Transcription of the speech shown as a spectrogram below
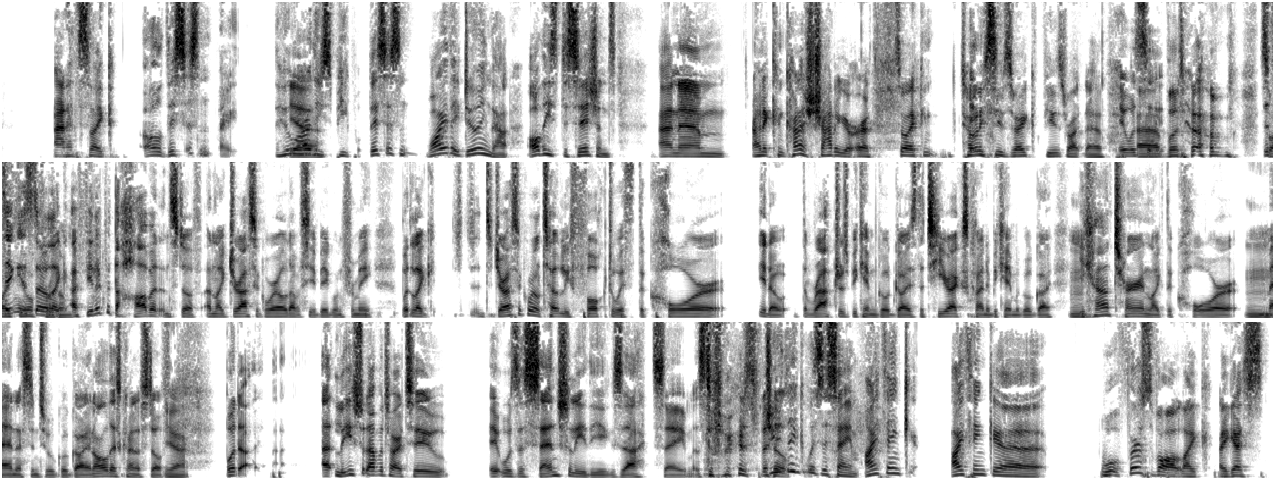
and it's like, oh, this isn't right. Who Yeah. are these people? This isn't why are they doing that? All these decisions. And um and it can kind of shatter your earth. So I can Tony seems very confused right now. It was uh, but um the so thing is though like them. i feel like with the hobbit and stuff and like jurassic world obviously a big one for me but like jurassic world totally fucked with the core you know the raptors became good guys the t-rex kind of became a good guy Mm. you can't turn like the core Mm. menace into a good guy and all this kind of stuff yeah. but uh, at least with avatar 2 it was essentially the exact same as the first film Do you think it was the same? I think I think uh well first of all like I guess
